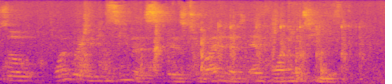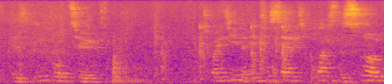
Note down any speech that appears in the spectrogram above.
So one way we can see this is to write it as F1 of t is equal to 20, the intercept, plus the slope.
